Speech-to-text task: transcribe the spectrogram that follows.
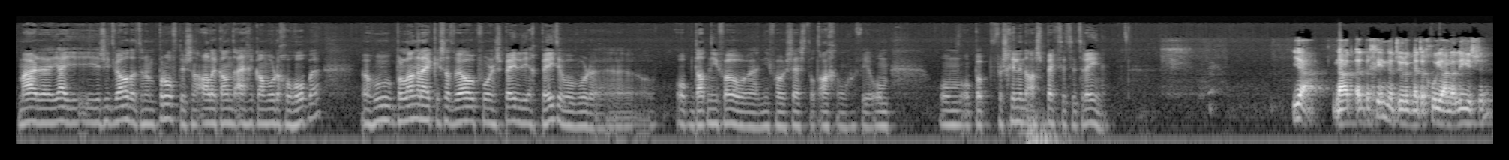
maar ja, je, je ziet wel dat er een prof dus aan alle kanten eigenlijk kan worden geholpen. Eh, hoe belangrijk is dat wel ook voor een speler die echt beter wil worden op dat niveau, niveau 6 tot 8 ongeveer, om, om op, op verschillende aspecten te trainen? Ja, nou het begint natuurlijk met een goede analyse.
